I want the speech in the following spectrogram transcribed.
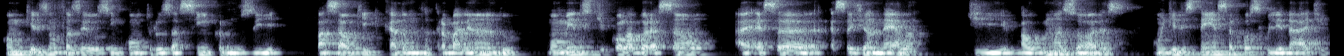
como que eles vão fazer os encontros assíncronos e passar o que, que cada um está trabalhando, momentos de colaboração, essa, essa janela de algumas horas onde eles têm essa possibilidade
